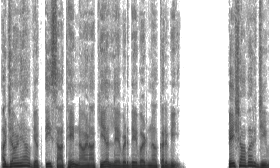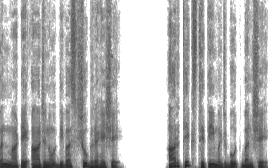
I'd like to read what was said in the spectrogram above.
અજાણ્યા વ્યક્તિ સાથે નાણાકીય લેવડદેવડ ન કરવી. પેશાવર જીવન માટે આજનો દિવસ શુભ રહેશે. આર્થિક સ્થિતિ મજબૂત બનશે.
